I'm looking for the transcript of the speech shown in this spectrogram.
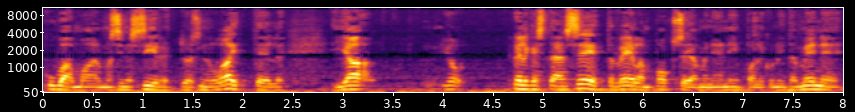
kuvamaailma sinne siirrettyä sinne laitteelle. Ja jo pelkästään se, että VLAN bokseja menee niin paljon kuin niitä menee,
